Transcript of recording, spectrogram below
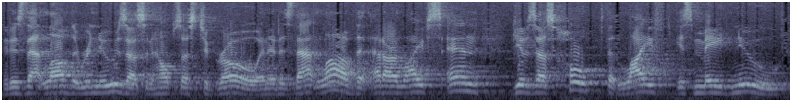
It is that love that renews us and helps us to grow. And it is that love that at our life's end gives us hope that life is made new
